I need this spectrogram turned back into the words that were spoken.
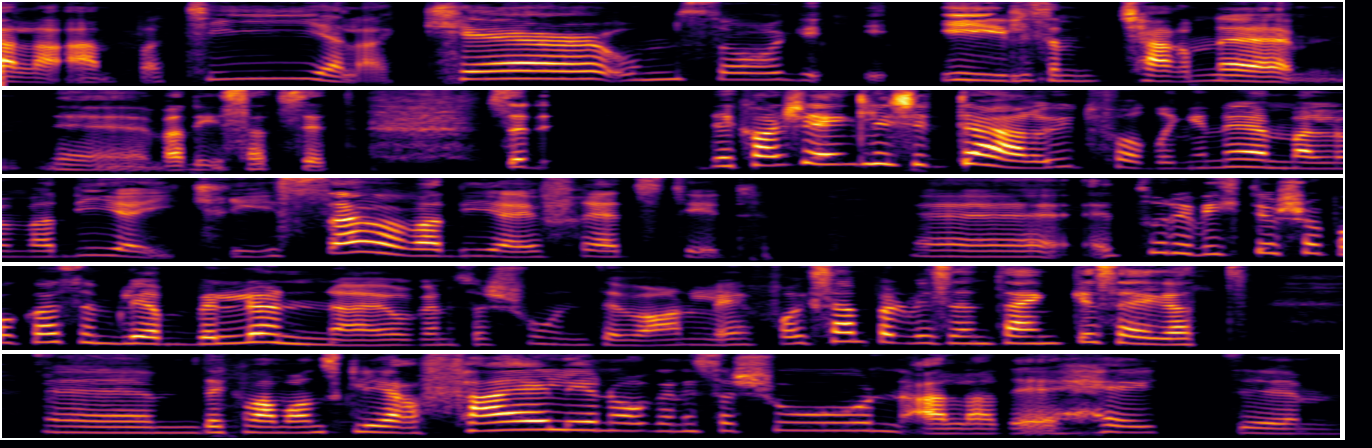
eller empati eller care, omsorg, i, i liksom kjerneverdisettet eh, sitt. Så det, det, er kanskje egentlig ikke der utfordringen er mellom verdier i krise og verdier i fredstid. Uh, jeg tror det er viktig å se på hva som blir belønna i organisasjonen til vanlig. F.eks. hvis en tenker seg at um, det kan være vanskelig å gjøre feil i en organisasjon, eller det er høyt um,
